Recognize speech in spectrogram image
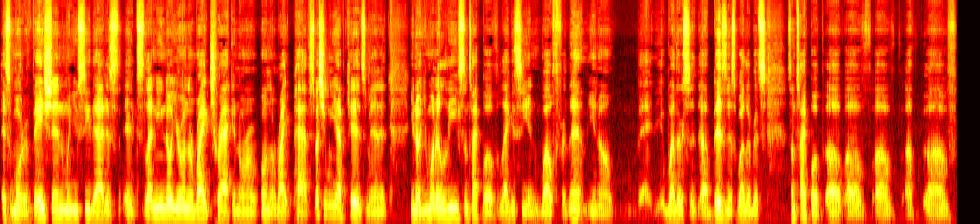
it's motivation when you see that. It's it's letting you know you're on the right track and on, on the right path. Especially when you have kids, man. It, you know, you want to leave some type of legacy and wealth for them. You know, whether it's a, a business, whether it's some type of of of of, of, of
